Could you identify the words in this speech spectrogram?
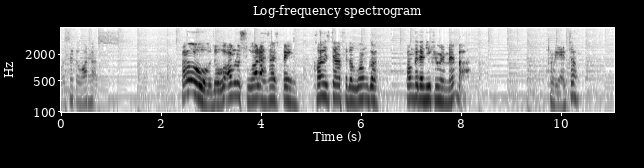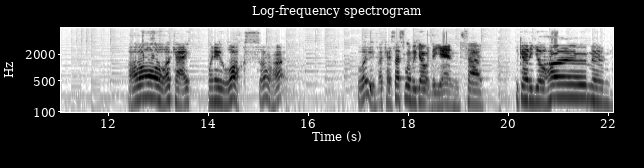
what's that, the lighthouse? Oh, the ominous lighthouse has been closed down for the longer, longer than you can remember. Can we enter? Oh, okay when he locks. Alright. Leave. Okay, so that's where we go at the end. So, we go to your home and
